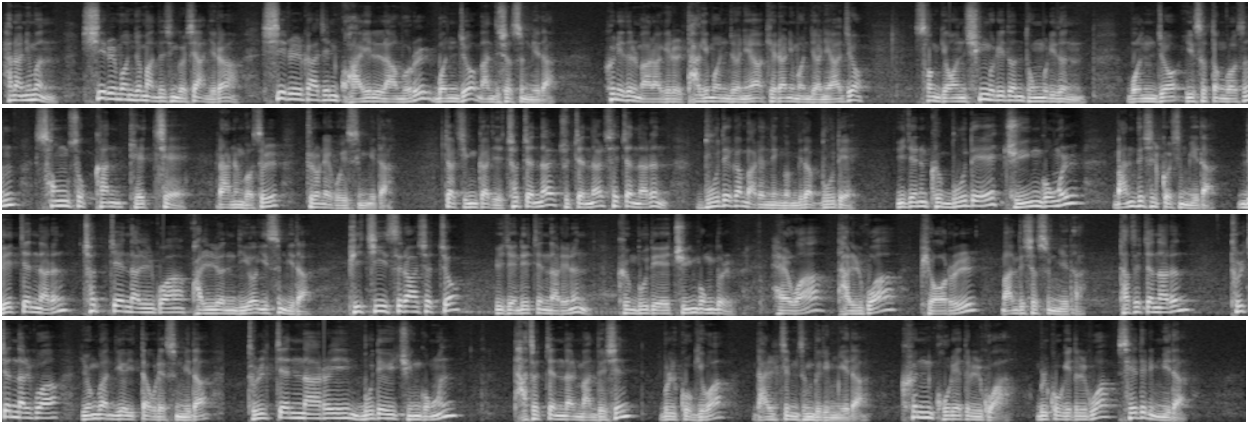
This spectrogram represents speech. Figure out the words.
하나님은 씨를 먼저 만드신 것이 아니라 씨를 가진 과일 나무를 먼저 만드셨습니다. 흔히들 말하기를 닭이 먼저냐 계란이 먼저냐 하죠. 성경은 식물이든 동물이든 먼저 있었던 것은 성숙한 개체라는 것을 드러내고 있습니다. 자, 지금까지 첫째 날, 둘째 날, 셋째 날은 무대가 마련된 겁니다. 무대. 이제는 그 무대의 주인공을 만드실 것입니다. 넷째 날은 첫째 날과 관련되어 있습니다. 빛이 있으라 하셨죠? 이제 넷째 날에는 그 무대의 주인공들, 해와 달과 별을 만드셨습니다. 다섯째 날은 둘째 날과 연관되어 있다고 그랬습니다. 둘째 날의 무대의 주인공은 다섯째 날 만드신 물고기와 날짐승들입니다. 큰 고래들과 물고기들과 새들입니다.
